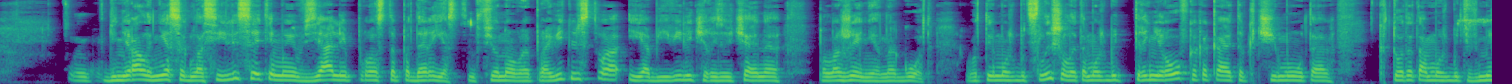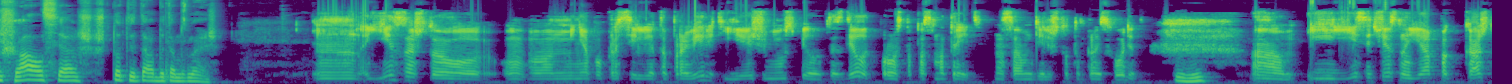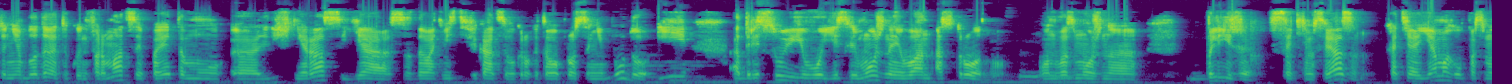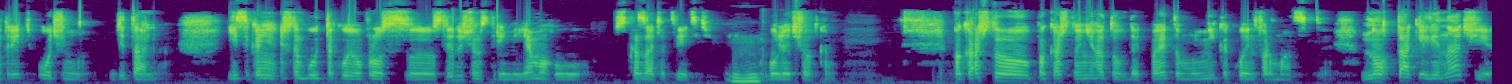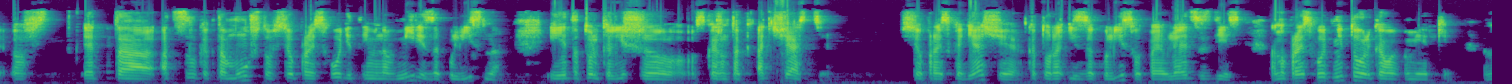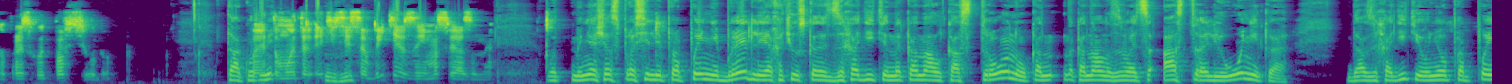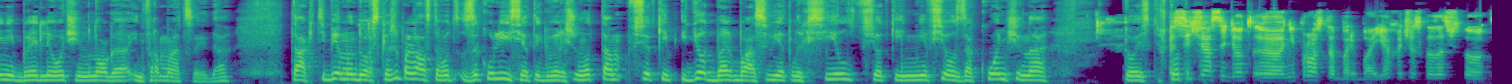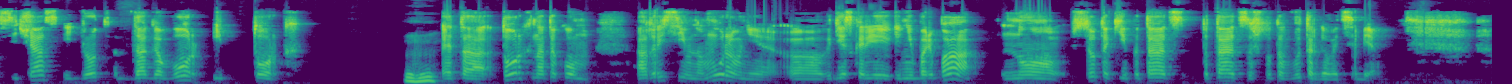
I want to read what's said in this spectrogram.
генералы не согласились с этим и взяли просто под арест все новое правительство и объявили чрезвычайное положение на год. Вот ты, может быть, слышал, это может быть тренировка какая-то к чему-то, кто-то там, может быть, вмешался, что ты об этом знаешь? Единственное, что э, меня попросили это проверить, и я еще не успел это сделать, просто посмотреть на самом деле, что там происходит. Мгм. И, если честно, я пока что не обладаю такой информацией, поэтому э, лишний раз я создавать мистификацию вокруг этого вопроса не буду и адресую его, если можно, Иван Астрону. Он, возможно, ближе с этим связан, хотя я могу посмотреть очень детально. Если, конечно, будет такой вопрос э, в следующем стриме, я могу сказать, ответить угу. более четко. Пока что, пока что не готов дать, поэтому никакой информации. Но так или иначе, э, это отсылка к тому, что все происходит именно в мире закулисно, и это только лишь, э, скажем так, отчасти все происходящее, которое из-за кулис вот появляется здесь. Оно происходит не только в Америке, оно происходит повсюду. Так, вот Поэтому ми... это, эти угу. все события взаимосвязаны. Вот меня сейчас спросили про Пенни Брэдли. Я хочу сказать, заходите на канал Кастрону. Кан- канал называется Астролеоника. Да, заходите, у него про Пенни Брэдли очень много информации, да. Так, тебе, Мандор, скажи, пожалуйста, вот за кулисье ты говоришь, ну вот там все-таки идет борьба светлых сил, все-таки не все закончено. То есть что Сейчас идет э, не просто борьба. Я хочу сказать, что сейчас идет договор и торг Угу. Это торг на таком агрессивном уровне, э, где скорее не борьба, но все-таки пытаются, пытаются что-то выторговать себе.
